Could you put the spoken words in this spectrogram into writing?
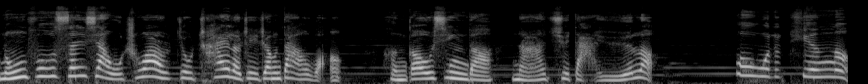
农夫三下五除二就拆了这张大网，很高兴地拿去打鱼了。哦，我的天哪！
